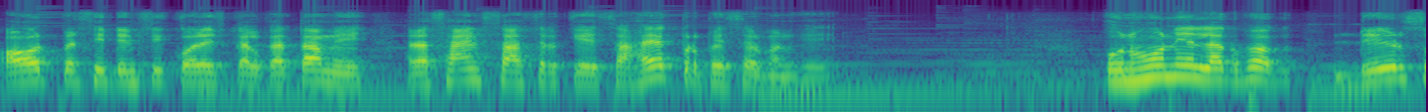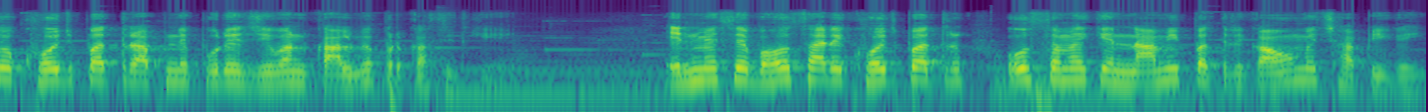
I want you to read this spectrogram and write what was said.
और प्रेसिडेंसी कॉलेज कलकत्ता में रसायन शास्त्र के सहायक प्रोफेसर बन गए। उन्होंने लगभग डेढ़ सौ खोज पत्र अपने पूरे जीवन काल में प्रकाशित किए। इनमें से बहुत सारे खोज पत्र उस समय के नामी पत्रिकाओं में छापी गई।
